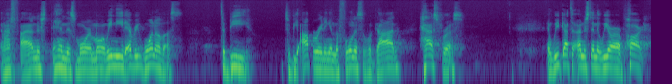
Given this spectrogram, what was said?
And I, I understand this more and more. We need every one of us to be, to be operating in the fullness of what God has for us. And we've got to understand that we are a part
